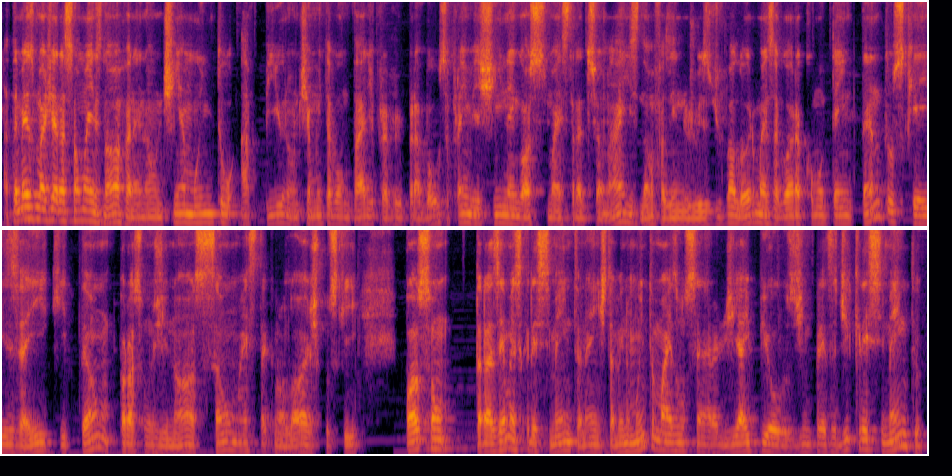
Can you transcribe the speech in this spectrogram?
até mesmo uma geração mais nova, né, não tinha muito apio, não tinha muita vontade para vir para a bolsa para investir em negócios mais tradicionais, não fazendo juízo de valor, mas agora como tem tantos cases aí que estão próximos de nós, são mais tecnológicos que possam trazer mais crescimento, né? A gente está vendo muito mais um cenário de IPOs de empresa de crescimento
